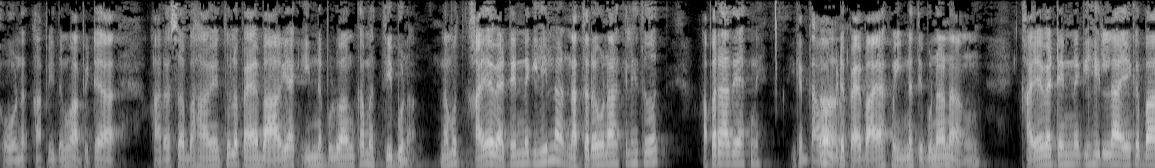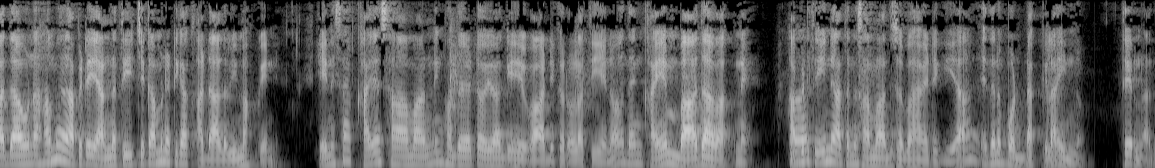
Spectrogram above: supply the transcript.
ඕන අපි අපිට අර ස්වභාවය තුළ පැය භාගයක් ඉන්න පුළුවන්කම තිබුණා. නමුත් කය වැටෙන්න ගිහිල්ලා නතර වුණා කියලා හිතුවොත් අපරාධයක්නේ. ඒ කියන්නේ තව අපිට පැය භාගයක්ම ඉන්න තිබුණා නම් කය වැටෙන්න ගිහිල්ලා ඒක බාධා වුණාම අපිට යන්න තීච්ච ගමන ටිකක් අඩාල වීමක් වෙන්නේ. ඒ නිසා කය සාමාන්‍යයෙන් හොඳට ඔය වගේ වාඩි කරවලා තියෙනවා. දැන් කයෙන් බාධාවක් නැහැ. අපිට තියෙන්නේ අතන සමාධි ස්වභාවයට ගියා. එතන පොඩ්ඩක් වෙලා ඉන්නවා. තේරුණාද?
